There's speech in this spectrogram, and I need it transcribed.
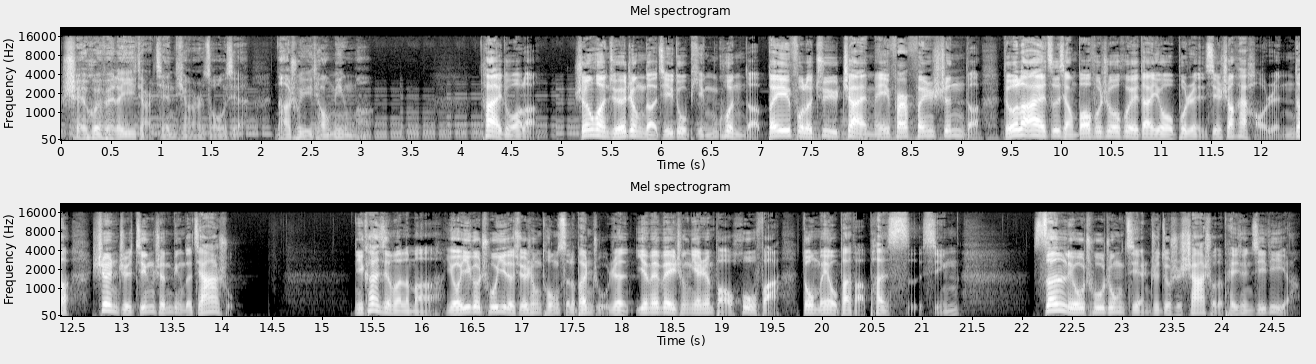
谁会为了一点钱铤而走险，拿出一条命吗？太多了，身患绝症的、极度贫困的、背负了巨债没法翻身的、得了艾滋想报复社会但又不忍心伤害好人的，甚至精神病的家属。你看新闻了吗？有一个初一的学生捅死了班主任，因为未成年人保护法都没有办法判死刑。三流初中简直就是杀手的培训基地啊！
